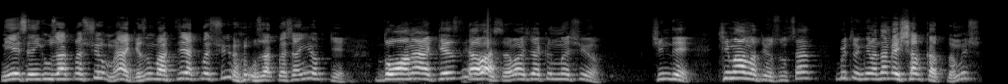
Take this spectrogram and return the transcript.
Niye seninki uzaklaşıyor mu? Herkesin vakti yaklaşıyor. Uzaklaşan yok ki. Doğan herkes yavaş yavaş yakınlaşıyor. Şimdi kime anlatıyorsun sen? Bütün gün adam eşarp katlamış.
